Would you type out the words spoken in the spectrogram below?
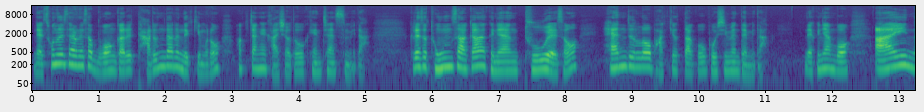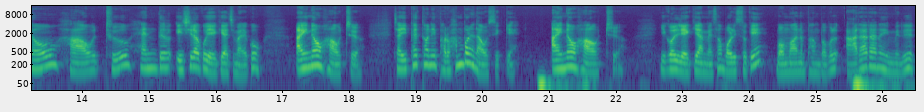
네, 손을 사용해서 무언가를 다룬다는 느낌으로 확장해 가셔도 괜찮습니다. 그래서 동사가 그냥 do에서 handle로 바뀌었다고 보시면 됩니다. 네, 그냥 뭐 I know how to handle it이라고 얘기하지 말고 I know how to. 자, 이 패턴이 바로 한 번에 나올 수 있게 I know how to. 이걸 얘기하면서 머릿속에 뭐뭐 하는 방법을 알아라는 의미를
